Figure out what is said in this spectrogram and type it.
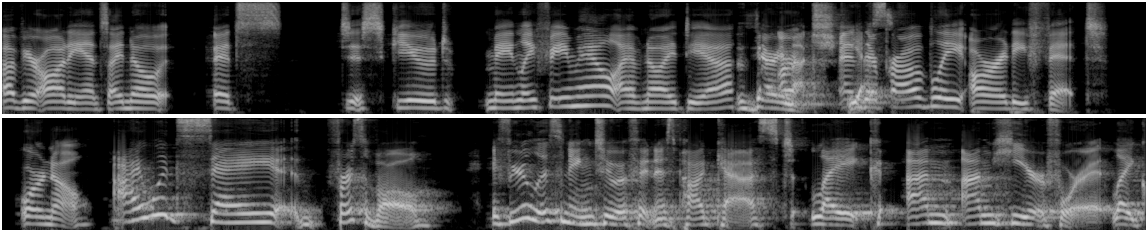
of your audience. I know it's skewed mainly female. I have no idea. Very much. And yes. they're probably already fit or no. I would say, first of all, if you're listening to a fitness podcast, like I'm I'm here for it. Like,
